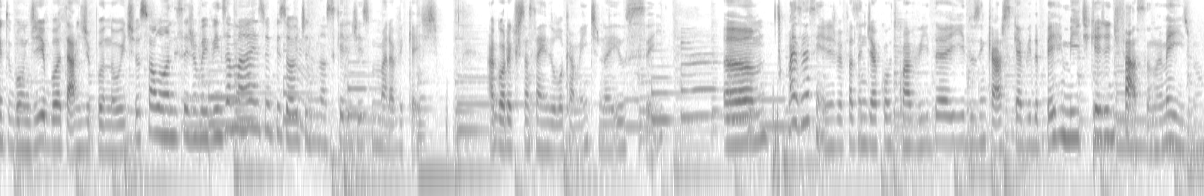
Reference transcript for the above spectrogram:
muito bom dia, boa tarde, boa noite. Eu sou a Luana e sejam bem-vindos a mais um episódio do nosso queridíssimo Maravicast. Agora que está saindo loucamente, né? Eu sei. Um, mas é assim, a gente vai fazendo de acordo com a vida e dos encaixes que a vida permite que a gente faça, não é mesmo?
